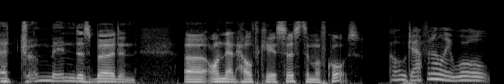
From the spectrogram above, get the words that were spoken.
a tremendous burden uh, on that healthcare system, of course. Oh, definitely. We'll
